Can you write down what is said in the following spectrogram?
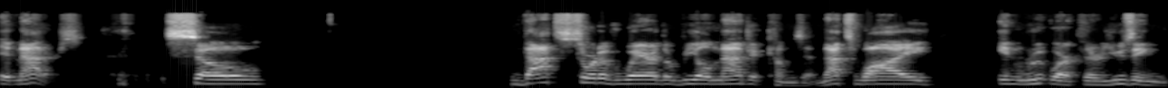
it matters. So that's sort of where the real magic comes in. That's why in root work they're using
